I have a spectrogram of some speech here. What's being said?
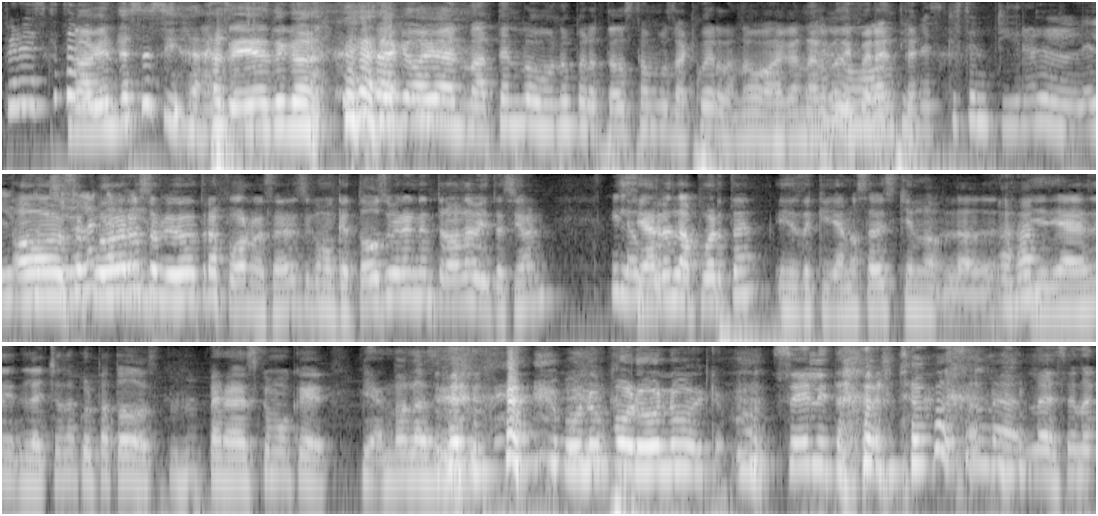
Pero es que No también. había necesidad. Sí, es de que. O sea, que, Oigan, mátenlo uno, pero todos estamos de acuerdo, ¿no? O hagan algo no, diferente. Tienes que sentir el, el O cuchillo se pudo haber resolvido de otra forma, ¿sabes? Como que todos hubieran entrado a la habitación, Y luego- cierras la puerta y desde que ya no sabes quién lo. la- y ya le echas la culpa a todos. Pero es como que viéndolas uno por uno. que, Sí, literalmente pasa la, la escena.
